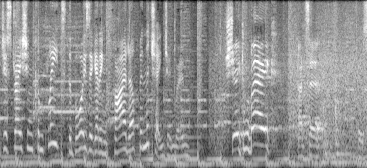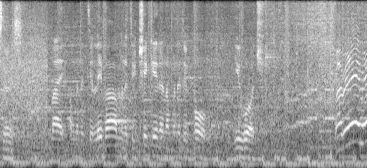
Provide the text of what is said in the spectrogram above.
Registration complete, the boys are getting fired up in the changing room. Shake and bake. That's it. Full service. Mate, I'm gonna deliver, I'm gonna do chicken, and I'm gonna do pork. You watch. Right, ready, ready?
